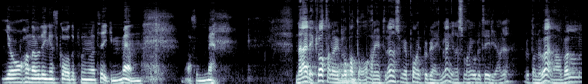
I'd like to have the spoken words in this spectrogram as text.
Ja, han har väl ingen skadeproblematik, men... Alltså men... Nej det är klart han har ju droppat av. Han är ju inte den som gör point per game längre som han gjorde tidigare. Utan nu är han väl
